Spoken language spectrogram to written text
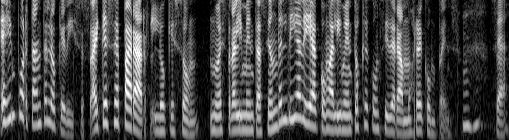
es importante lo que dices. Hay que separar lo que son nuestra alimentación del día a día con alimentos que consideramos recompensa. O sea,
